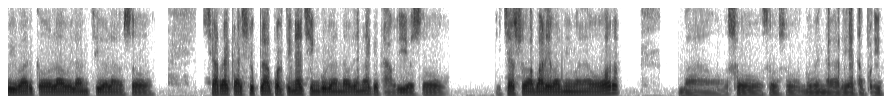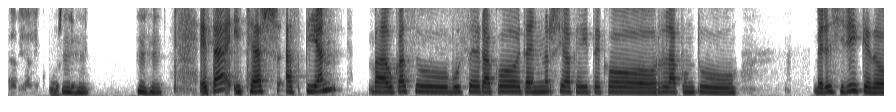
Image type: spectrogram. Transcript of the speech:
bi barko, lau elantzi, oso xarraka, xukla, portinatxin guruan daudenak, eta hori oso itxasoa bare baldin badago hor, ba, oso, oso, oso gobendagarria eta polita dira leku guzti Eta itxas azpian, badaukazu buzerako eta inmersioak egiteko horrela puntu berezirik edo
